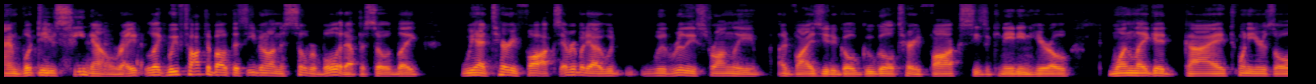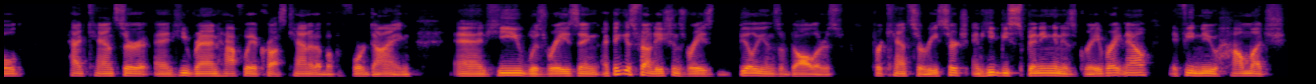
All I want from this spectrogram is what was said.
and what do you see now, right? Like we've talked about this even on the Silver Bullet episode. Like we had Terry Fox. Everybody, I would would really strongly advise you to go Google Terry Fox. He's a Canadian hero, one-legged guy, 20 years old, had cancer, and he ran halfway across Canada, but before dying. And he was raising, I think his foundation's raised billions of dollars for cancer research. And he'd be spinning in his grave right now if he knew how much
